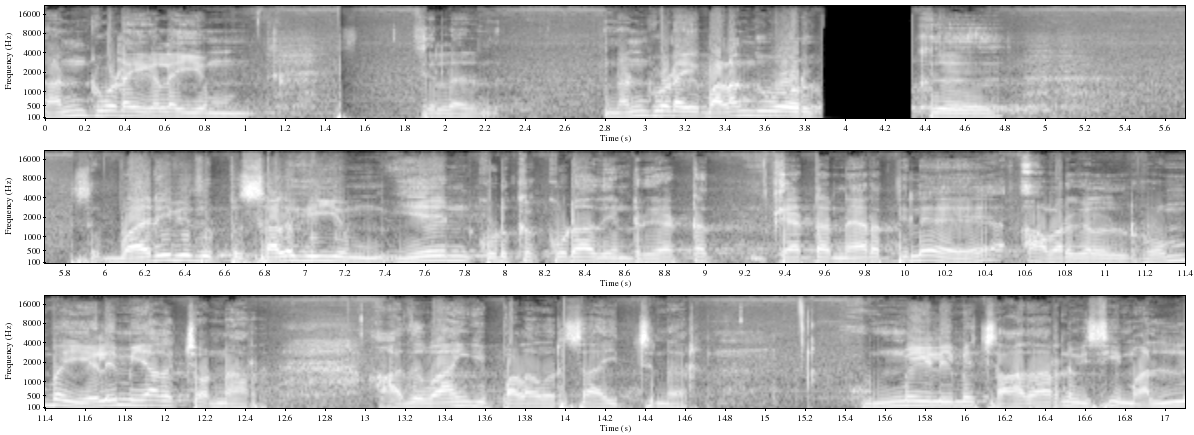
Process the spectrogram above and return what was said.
நன்கொடைகளையும் சில நன்கொடை வழங்குவோருக்கு வரி விதிப்பு சலுகையும் ஏன் கொடுக்கக்கூடாது என்று கேட்ட கேட்ட நேரத்திலே அவர்கள் ரொம்ப எளிமையாக சொன்னார். அது வாங்கி பல வருஷம் ஆயிடுச்சுனர். உண்மையிலுமே சாதாரண விஷயம் அல்ல.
